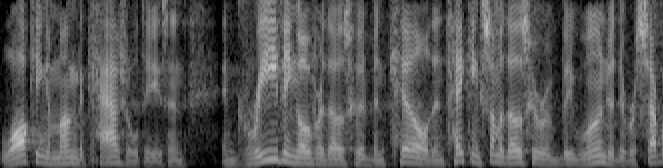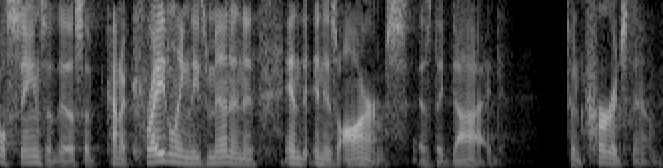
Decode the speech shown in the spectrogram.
walking among the casualties and, and grieving over those who had been killed and taking some of those who would be wounded. There were several scenes of this, of kind of cradling these men in, in, in his arms as they died to encourage them.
